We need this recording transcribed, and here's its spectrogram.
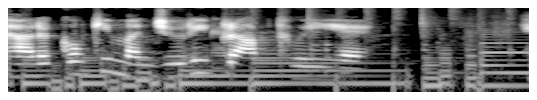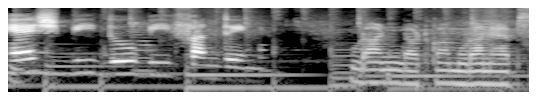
धारकों की मंजूरी प्राप्त हुई है। हैश बी दो बी फंडिंग उड़ान.com Udaan apps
